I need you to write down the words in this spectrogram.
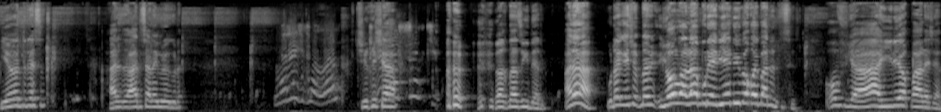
Niye öldüresin? Hadi hadi sana güle güle. Nereye gidiyorsun lan? Çıkışa. Bak nasıl giderim. Ana buna geçip ben yol var lan buraya niye düğme koymadınız siz? Of ya hile yok maalesef.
